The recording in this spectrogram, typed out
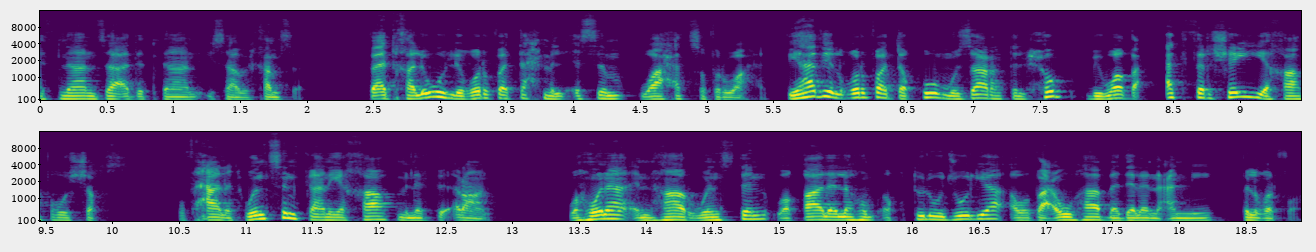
اثنان زائد اثنان يساوي خمسة فأدخلوه لغرفة تحمل اسم 101 في هذه الغرفة تقوم وزارة الحب بوضع أكثر شيء يخافه الشخص. وفي حالة وينستون كان يخاف من الفئران. وهنا انهار وينستون وقال لهم اقتلوا جوليا أو ضعوها بدلا عني في الغرفة.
